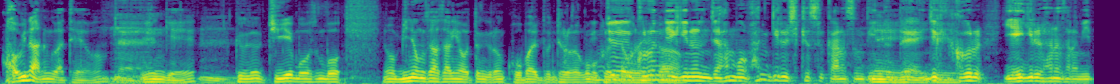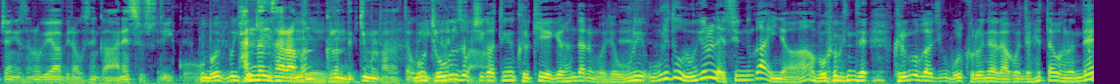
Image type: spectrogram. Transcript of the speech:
겁이 나는 것 같아요. 네. 이런 게. 음. 그 뒤에 무슨 뭐 어, 민영 사상의 어떤 그런 고발도 들어가고 뭐 이제 그런 그러니까. 얘기는 이제 한번 환기를 시켰을 가능성도 네, 있는데 이제 네. 그거를 얘기를 하는 사람 입장에서는 외압이라고 생각 안 했을 수도 있고 뭐, 뭐 받는 이렇게- 사람은 예, 예. 그런 느낌을 받았다고 뭐. 조은석 씨 같은 경우 는 그렇게 얘기를 한다는 거죠. 네. 우리 우리도 의견을 낼 수 있는 거 아니냐. 뭐 근데 그런 거 가지고 뭘 그러냐라고 이제 했다고 하는데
